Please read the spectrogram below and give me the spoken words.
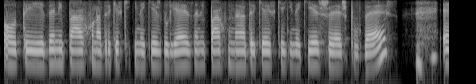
ότι δεν υπάρχουν αντρικέ και γυναικείε δουλειές, δεν υπάρχουν αντρικέ και γυναικείε σπουδές. Ε,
